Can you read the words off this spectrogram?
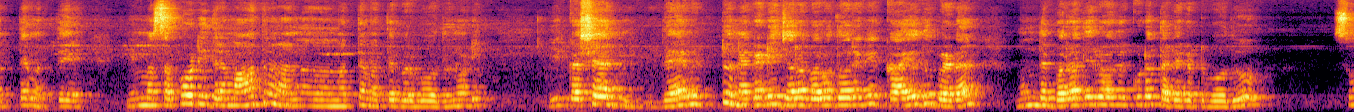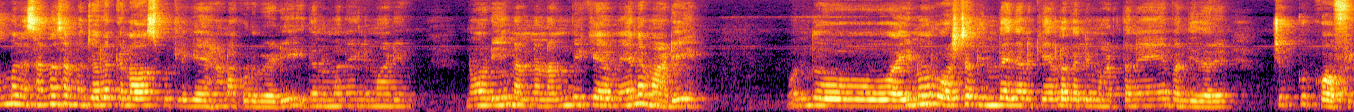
ಮತ್ತೆ ಮತ್ತೆ. ನಿಮ್ಮ ಸಪೋರ್ಟ್ ಇದ್ದರೆ ಮಾತ್ರ ನಾನು ಮತ್ತೆ ಮತ್ತೆ ಬರ್ಬೋದು. ನೋಡಿ, ಈ ಕಷಾಯ ದಯವಿಟ್ಟು ನೆಗಡಿ ಜ್ವರ ಬರೋದವರೆಗೆ ಕಾಯೋದು ಬೇಡ. ಮುಂದೆ ಬರದಿರುವಾಗ ಕೂಡ ತಡೆಗಟ್ಟಬೋದು ಸುಮ್ಮನೆ ಸಣ್ಣ ಸಣ್ಣ ಜ್ವರಕ್ಕೆಲ್ಲ ಹಾಸ್ಪಿಟ್ಲಿಗೆ ಹಣ ಕೊಡಬೇಡಿ. ಇದನ್ನು ಮನೆಯಲ್ಲಿ ಮಾಡಿ, ನೋಡಿ, ನನ್ನ ನಂಬಿಕೆಯ ಮೇಲೆ ಮಾಡಿ. ಒಂದು ಐನೂರು ವರ್ಷದಿಂದ ಇದನ್ನು ಕೇರಳದಲ್ಲಿ ಮಾಡ್ತಾನೇ ಬಂದಿದ್ದಾರೆ. ಚುಕ್ಕು ಕಾಫಿ.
